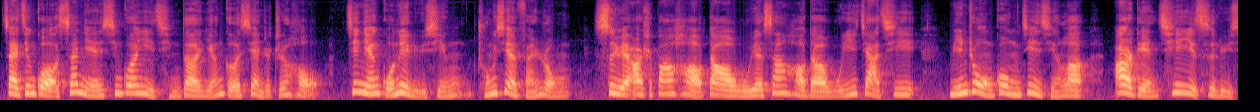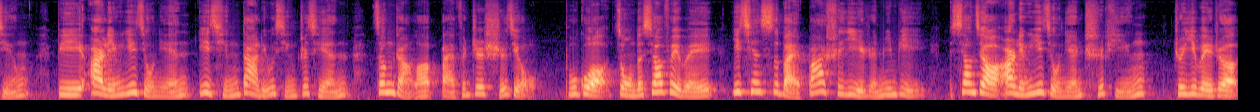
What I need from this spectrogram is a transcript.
在经过三年新冠疫情的严格限制之后，今年国内旅行重现繁荣。四月二十八号到五月三号的五一假期，民众共进行了二点七亿次旅行。比二零一九年疫情大流行之前增长了百分之十九。不过，总的消费为一千四百八十亿人民币，相较二零一九年持平。这意味着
